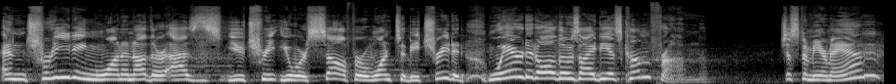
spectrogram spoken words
and treating one another as you treat yourself or want to be treated, where did all those ideas come from? Just a mere man?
